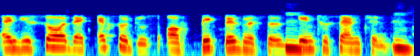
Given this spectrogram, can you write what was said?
and you saw that exodus of big businesses mm. into Sandton, mm.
